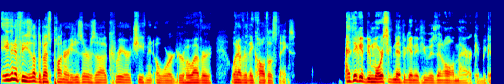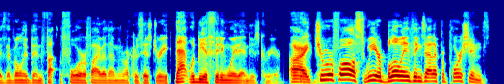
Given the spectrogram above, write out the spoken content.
even if he's not the best punter, he deserves a career achievement award or whoever, whatever they call those things. I think it'd be more significant if he was an All American because there've only been fi- four or five of them in Rutgers history. That would be a fitting way to end his career. All right, true or false? We are blowing things out of proportions.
